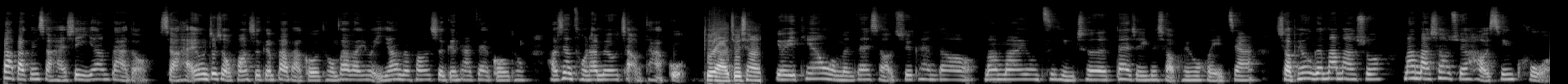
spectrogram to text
爸爸跟小孩是一样大的哦，小孩用这种方式跟爸爸沟通，爸爸用一样的方式跟他在沟通，好像从来没有长大过。对啊，就像有一天我们在小区看到妈妈用自行车带着一个小朋友。回家，小朋友跟妈妈说：“妈妈上学好辛苦，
